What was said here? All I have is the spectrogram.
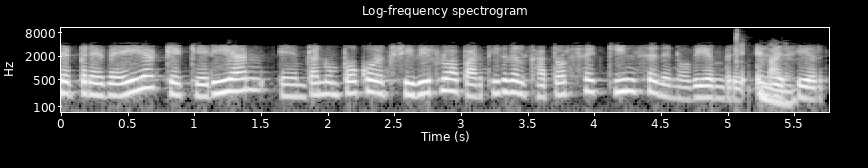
se preveía que querían, en plan un poco, exhibirlo a partir del 14-15 de noviembre. Es vale. decir,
